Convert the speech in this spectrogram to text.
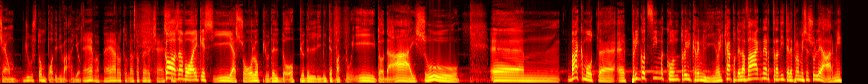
c'è un, giusto un po' di divario. Eh vabbè, arrotondato per eccesso. Cosa vuoi che sia? Solo più del doppio del limite pattuito, dai, su. Ehm, Bakhmut, eh, Prigozim contro il Cremlino. Il capo della Wagner tradite le promesse sulle armi.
